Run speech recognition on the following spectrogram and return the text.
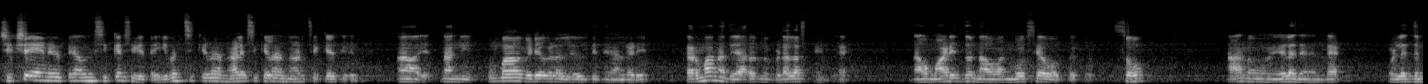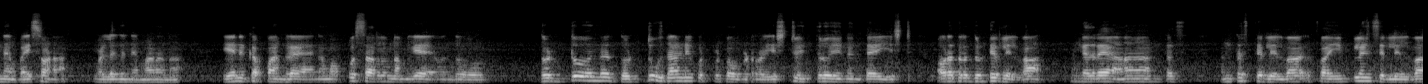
ಶಿಕ್ಷೆ ಏನಿರುತ್ತೆ ಅವ್ನಿಗೆ ಸಿಕ್ಕೇ ಸಿಗುತ್ತೆ. ಇವತ್ತು ಸಿಕ್ಕಿಲ್ಲ, ನಾಳೆ ಸಿಕ್ಕಿಲ್ಲ ನಾಳೆ ಸಿಕ್ಕೇ ಸಿಗುತ್ತೆ. ಆ, ನಾನು ತುಂಬಾ ವಿಡಿಯೋಗಳಲ್ಲಿ ಹೇಳ್ತಿದ್ದೀನಿ ಆಲ್ರೆಡಿ ಕರ್ಮ ಅನ್ನೋದು ಯಾರನ್ನು ಬಿಡಲ್ಲ ಸ್ನೇಹಿತರೆ. ನಾವು ಮಾಡಿದ್ದು ನಾವು ಅನುಭವಿಸೇ ಹೋಗ್ಬೇಕು. ಸೊ ನಾನು ಹೇಳೋದೇನೆಂದ್ರೆ, ಒಳ್ಳೇದನ್ನೇ ಬಯಸೋಣ, ಒಳ್ಳೇದನ್ನೇ ಮಾಡೋಣ. ಏನಕ್ಕಪ್ಪ ಅಂದ್ರೆ, ನಮ್ಮ ಅಪ್ಪು ಸರ್ ನಮ್ಗೆ ಒಂದು ದೊಡ್ಡ ಅಂದ್ರೆ ದೊಡ್ಡ ಉದಾಹರಣೆ ಕೊಟ್ಬಿಟ್ಟು ಹೋಗ್ಬಿಟ್ರು. ಎಷ್ಟು ಇದ್ರು ಏನಂತೆ, ಎಷ್ಟು ಅವ್ರ ಹತ್ರ ದುಡ್ಡು ಇರ್ಲಿಲ್ವಾ ಹಂಗಾದ್ರೆ ಹಣ ಅಂತ ಅಂತಸ್ತಿರ್ಲಿಲ್ವಾ? ಅಥವಾ ಇನ್ಫ್ಲೂಯೆನ್ಸ್ ಇರ್ಲಿಲ್ವಾ?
